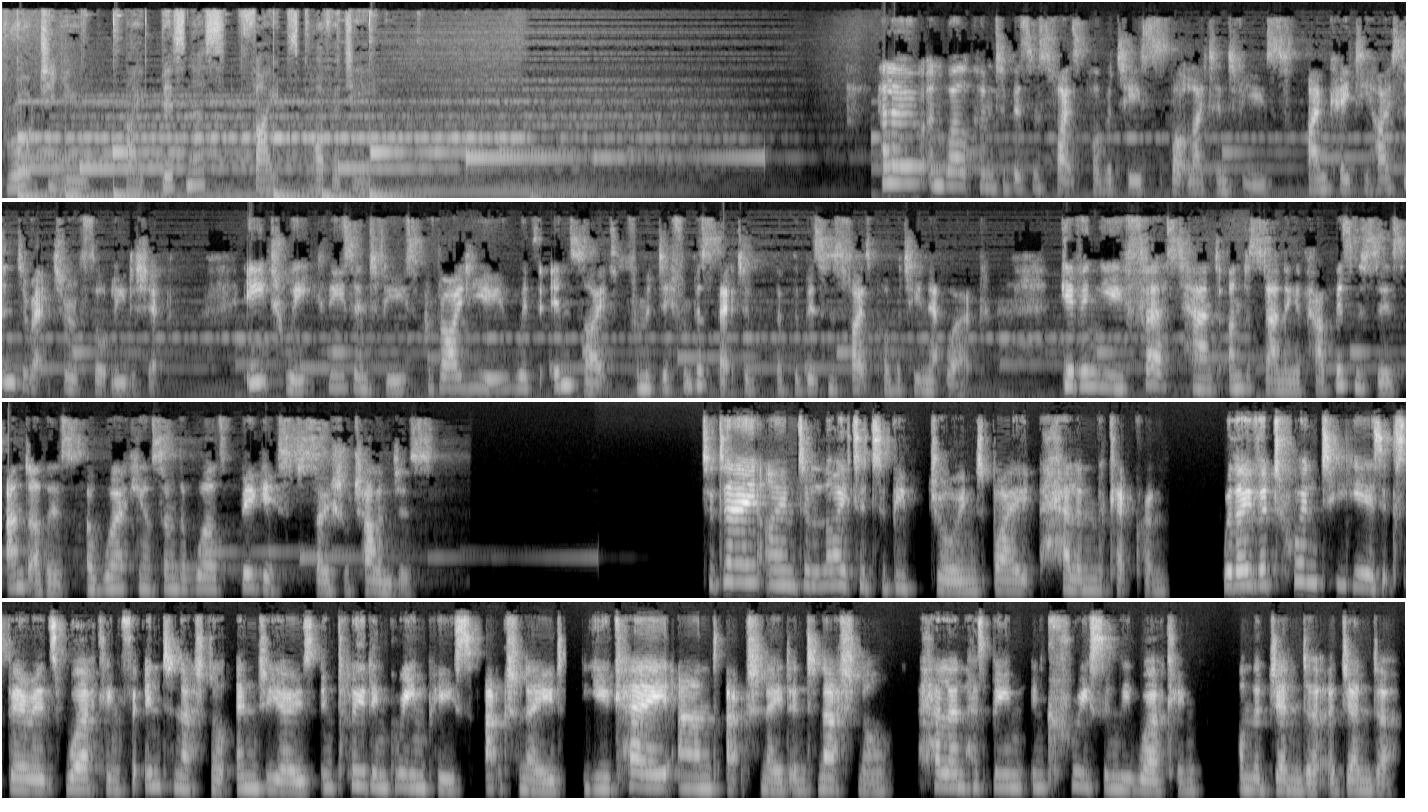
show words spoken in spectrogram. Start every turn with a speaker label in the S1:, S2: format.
S1: Brought to you by Business Fights Poverty.
S2: Hello and welcome to Business Fights Poverty Spotlight Interviews. I'm Katie Hyson, Director of Thought Leadership. Each week, these interviews provide you with insight from a different perspective of the Business Fights Poverty network, giving you first hand understanding of how businesses and others are working on some of the world's biggest social challenges. Today, I am delighted to be joined by Helen McEachran. With over 20 years' experience working for international NGOs, including Greenpeace, ActionAid UK, and ActionAid International, Helen has been increasingly working on the gender agenda.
